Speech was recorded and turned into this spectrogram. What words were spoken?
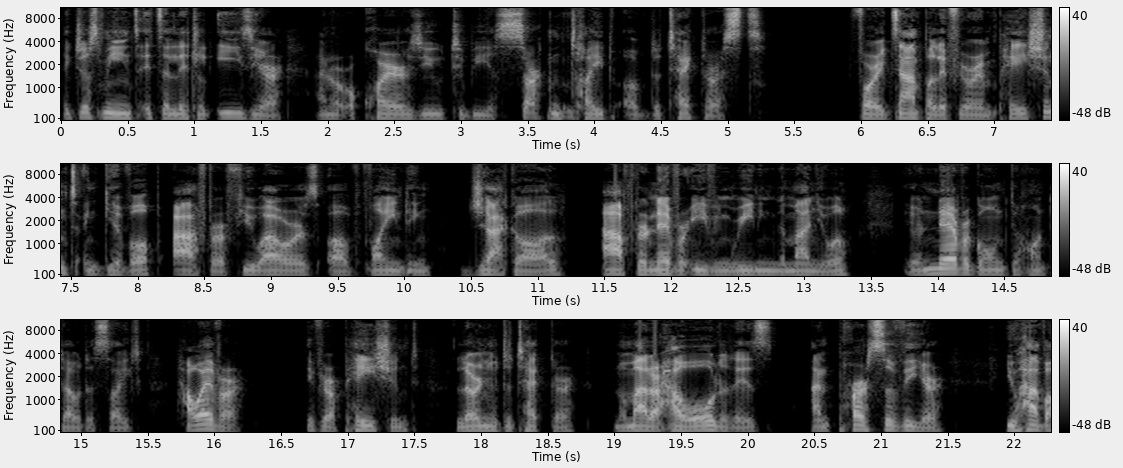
It just means it's a little easier and it requires you to be a certain type of detectorist. For example, if you're impatient and give up after a few hours of finding jack all, after never even reading the manual, you're never going to hunt out a site. However, if you're patient, learn your detector, no matter how old it is, and persevere, you have a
